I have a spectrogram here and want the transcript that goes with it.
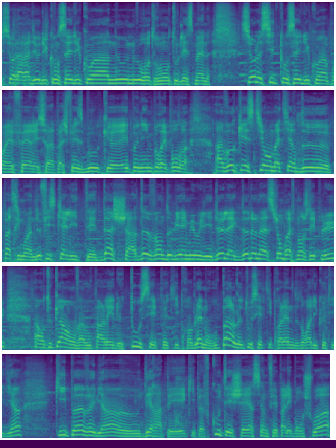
sur la radio du Conseil du Coin. Nous nous retrouvons toutes les semaines sur le site conseilducoin.fr et sur la page Facebook euh, éponyme pour répondre à vos questions en matière de patrimoine, de fiscalité, d'achat, de vente de biens immobiliers, de legs, de donation. Bref, non, je n'ai plus. En tout cas, on va vous parler de tous ces petits problèmes. On vous parle de tous ces petits problèmes de droit du quotidien qui peuvent eh bien, euh, déraper, qui peuvent coûter cher si on ne fait pas les bons choix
